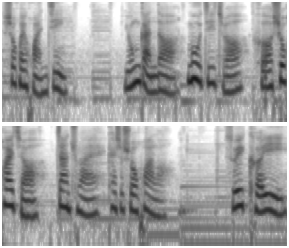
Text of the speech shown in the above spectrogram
社会环境，勇敢的目击者和受害者站出来开始说话了，所以可以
